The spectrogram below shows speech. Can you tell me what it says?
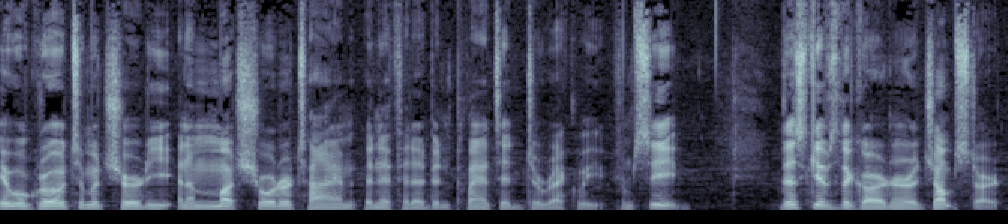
It will grow to maturity in a much shorter time than if it had been planted directly from seed. This gives the gardener a jump start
